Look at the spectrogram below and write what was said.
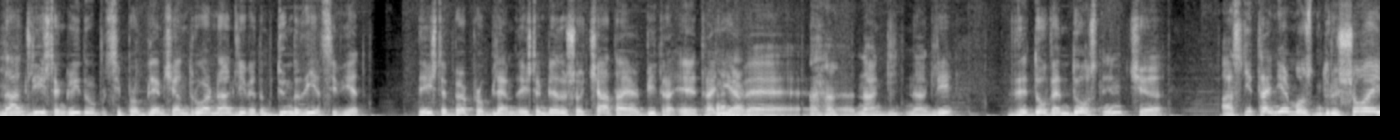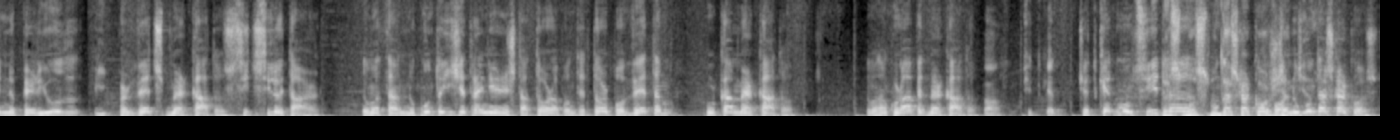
Në Angli ishte ngritur si problem që janë ndruar në Angli vetëm 12 sivjet dhe ishte bërë problem dhe ishte mbledhur shoqata e arbitra e trajnerëve në Angli, në Angli dhe do vendosnin që asnjë trajner mos ndryshohej në periudhë përveç merkatos, siç si lojtarët. Domethënë, nuk mund të hiqet trajneri në shtator apo në tetor, po vetëm kur ka merkato. Domethënë kur hapet merkato. Po, që të ketë që të ketë mundësi të Dhe mos mund ta shkarkosh. Po, nuk mund ta shkarkosh.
